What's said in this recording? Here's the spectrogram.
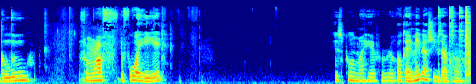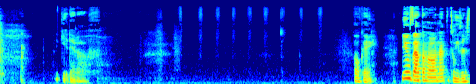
glue from off the forehead. It's pulling my hair for real. Okay, maybe I should use alcohol to get that off. Okay. Use alcohol, not the tweezers.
